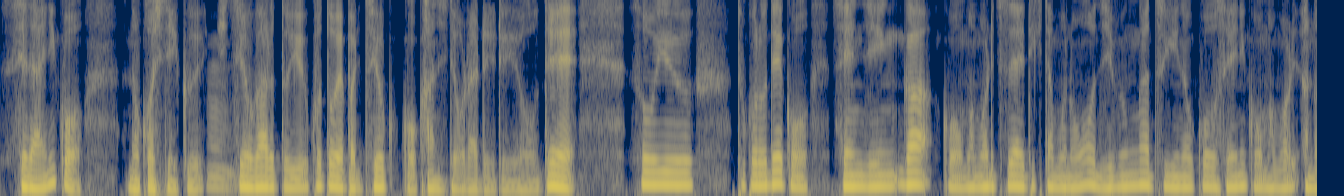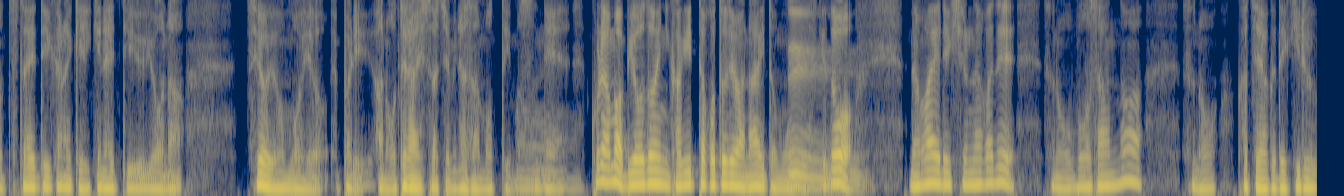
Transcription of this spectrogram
世代にこう、残していくうん。必要があるということをやっぱり強くこう感じておられるようで、そういうところでこう、先人がこう守り伝えてきたものを自分が次の後世にこう守り、あの、伝えていかなきゃいけないっていうような強い思いを、やっぱりあの、お寺の人たちは皆さん持っていますね。これはまあ平等院に限ったことではないと思うんですけど、ええ長い歴史の中で、そのお坊さんの、その活躍できる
